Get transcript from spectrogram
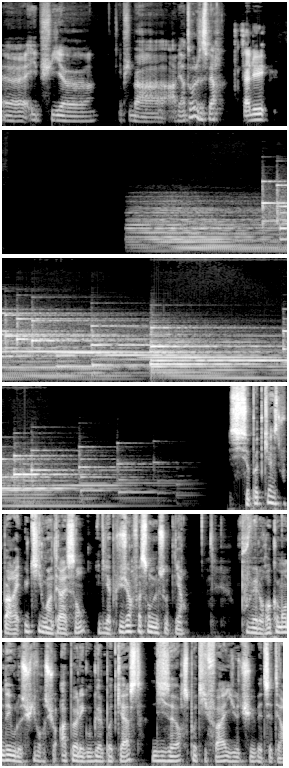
et puis, et puis bah à bientôt, j'espère. Salut. Ce podcast vous paraît utile ou intéressant, il y a plusieurs façons de le soutenir. Vous pouvez le recommander ou le suivre sur Apple et Google Podcast, Deezer, Spotify, YouTube, etc.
